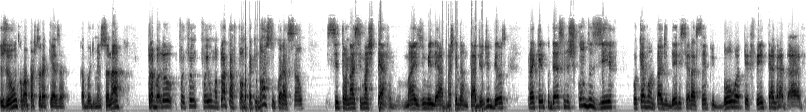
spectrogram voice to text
jejum, como a pastora Kézia acabou de mencionar, trabalhou, foi, foi, foi uma plataforma para que o nosso coração se tornasse mais terno, mais humilhado, mais quebrantado diante de Deus, para que ele pudesse nos conduzir, porque a vontade dele será sempre boa, perfeita e agradável.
